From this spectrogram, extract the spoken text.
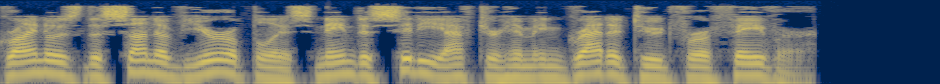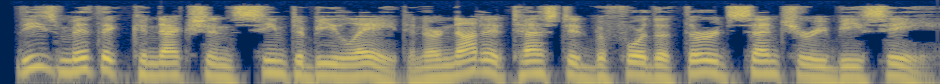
Grinos the son of Eurypylus named a city after him in gratitude for a favor. These mythic connections seem to be late and are not attested before the 3rd century BC.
